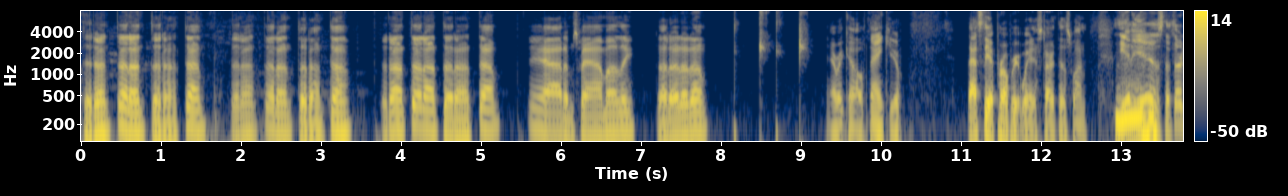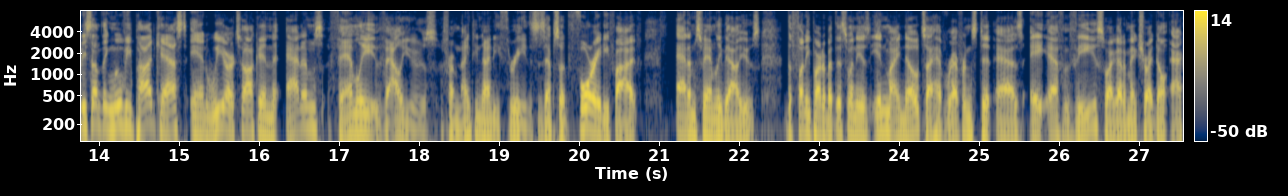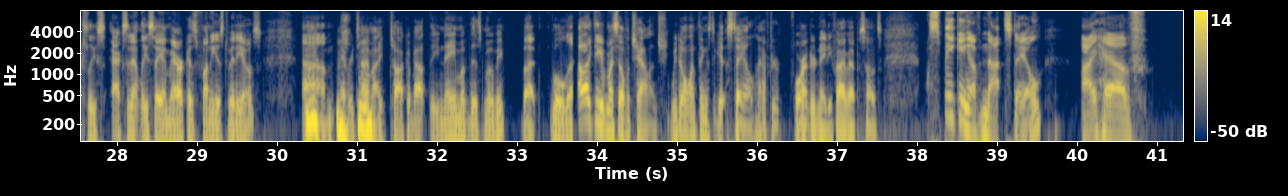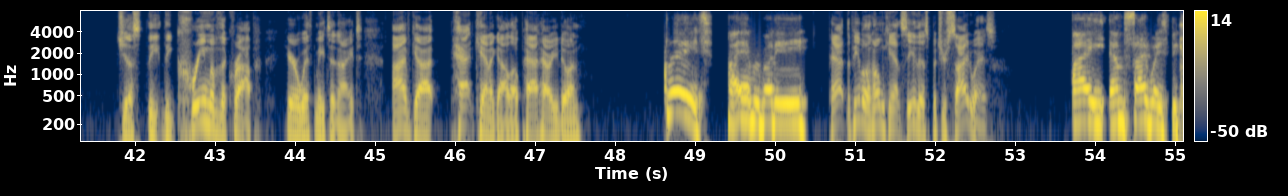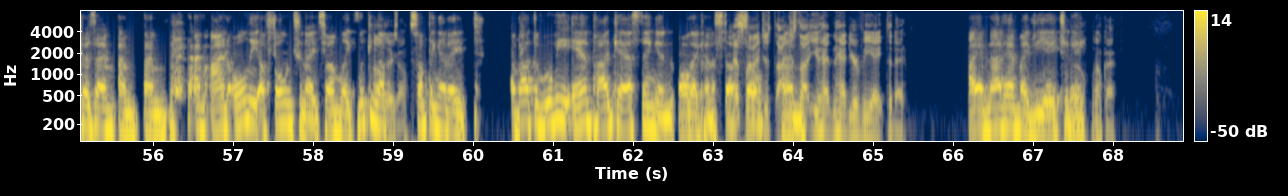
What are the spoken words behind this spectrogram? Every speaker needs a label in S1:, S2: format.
S1: Dun dun The Addams Family. There we go. Thank you. That's the appropriate way to start this one. It is the 30 something movie podcast, and we are talking Addams Family Values from 1993. This is episode 485. Addams Family Values. The funny part about this one is in my notes, I have referenced it as AFV, so I got to make sure I don't actually accidentally say America's Funniest Videos um, every time I talk about the name of this movie. But we'll, uh, I like to give myself a challenge. We don't want things to get stale after 485 episodes. Speaking of not stale, I have just the, the cream of the crop here with me tonight. I've got Pat Canigallo. Pat, how are you doing?
S2: Great. Hi, everybody.
S1: Pat, the people at home can't see this, but you're sideways.
S2: I am sideways because I'm I'm I'm I'm on only a phone tonight, so I'm like looking
S1: Oh,
S2: up
S1: there you go.
S2: something that I about the movie and podcasting and all that kind of stuff.
S1: That's
S2: so
S1: fine. I just I just
S2: I'm-
S1: thought you hadn't had your V8 today.
S2: I have not had my V8 today.
S1: Oh, okay.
